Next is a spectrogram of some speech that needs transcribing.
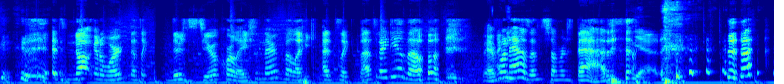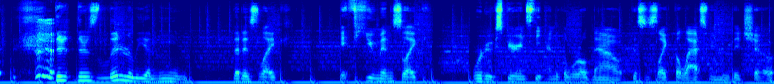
it's not gonna work. That's like, there's zero correlation there, but like, it's like that's an idea though. Everyone mean- has them. Some are just bad. yeah. there, there's literally a meme that is like, if humans like were to experience the end of the world now, this is like the last that they'd show,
